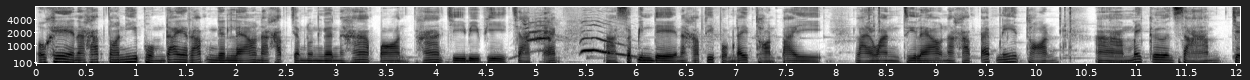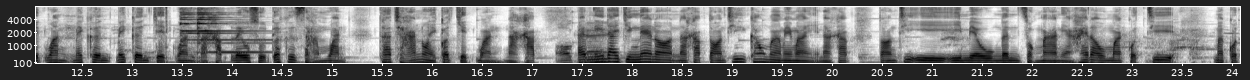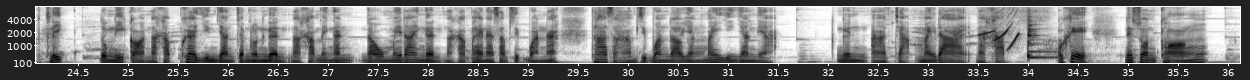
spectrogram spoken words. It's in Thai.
โอเคนะครับ ตอนนี้ผมได้รับเงินแล้วนะครับจำนวนเงิน 5 ปอนด์5 GBP จากแอปสปินเดย์นะครับที่ผมได้ถอนไปหลายวันที่แล้วนะครับ แอปนี้ถอนอาไม่เกิน 3 7 วันไม่เกินไม่เกิน 7 วันนะครับ เร็วสุดก็คือ 3 วัน ถ้าช้าหน่อยก็ 7 วันนะครับ Okay. แอปนี้ได้จริงแน่นอนนะครับ ตอนที่เข้ามาใหม่ ๆนะครับ ตอนที่อีอีเมลเงินส่งมาเนี่ยให้เรามากดที่มากดคลิก ตรงนี้ก่อนนะครับเพื่อยืนยันจำนวนเงินนะครับไม่งั้นเราไม่ได้เงินนะครับภายใน 30 วันนะถ้า 30 วันเรายังไม่ยืนยันเนี่ยเงินอาจจะไม่ได้นะครับโอเค ในส่วนของ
